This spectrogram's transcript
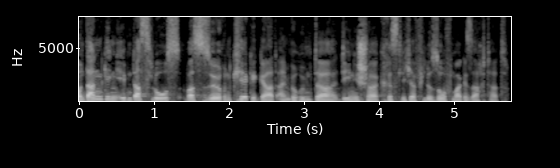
und dann ging eben das los, was Sören Kierkegaard, ein berühmter dänischer christlicher Philosoph, mal gesagt hat.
